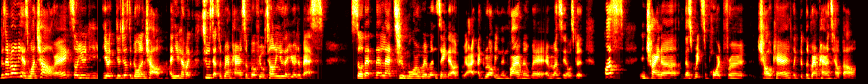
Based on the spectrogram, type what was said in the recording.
Because everyone only has one child, right? So you you're, you're just a golden child, and you have like two sets of grandparents above you telling you that you're the best. So that that led to more women saying that okay, I, I grew up in an environment where everyone said I was good. Plus, in China, there's great support for childcare, like the, the grandparents help out,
